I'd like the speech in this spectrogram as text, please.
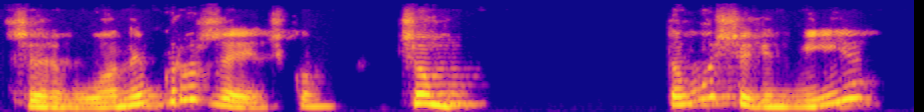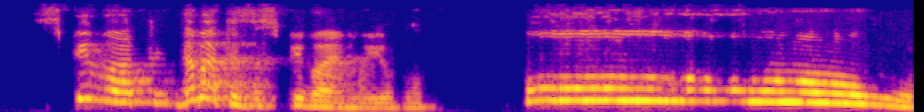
Червоним кружечком. Чому? Тому що він вміє співати. Давайте заспіваємо його. О.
